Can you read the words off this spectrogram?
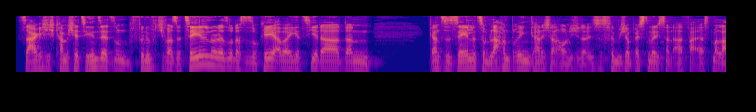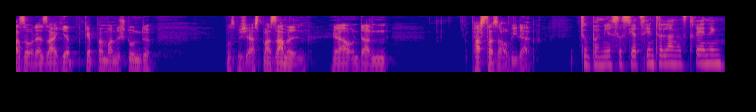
sage ich, ich kann mich jetzt hier hinsetzen und vernünftig was erzählen oder so, das ist okay, aber jetzt hier da dann ganze Säle zum Lachen bringen, kann ich dann auch nicht. Und dann ist es für mich am besten, wenn ich es dann einfach erstmal lasse oder sage, hier, gib mir mal eine Stunde, muss mich erstmal sammeln. Ja, und dann passt das auch wieder. du, bei mir ist das jahrzehntelanges Training,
